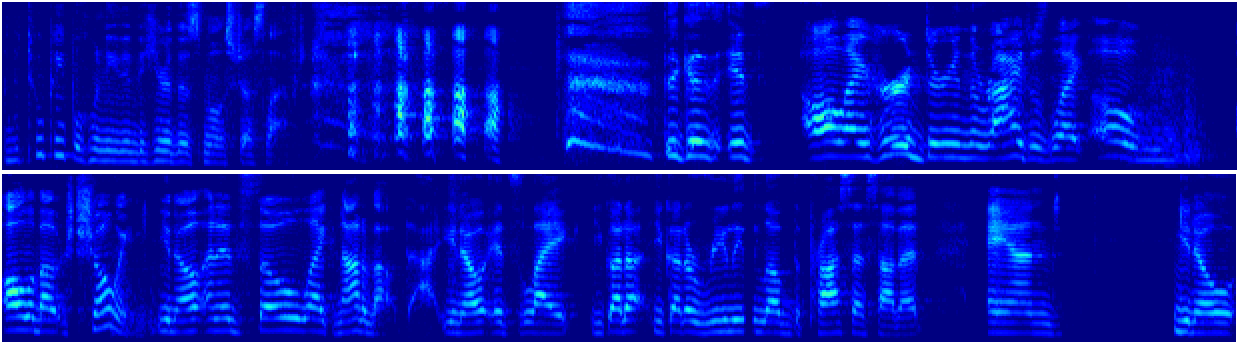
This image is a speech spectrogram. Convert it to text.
And the two people who needed to hear this most just left. because it's all I heard during the ride was like, oh, all about showing, you know, and it's so like not about that, you know. It's like you gotta you gotta really love the process of it, and you know,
